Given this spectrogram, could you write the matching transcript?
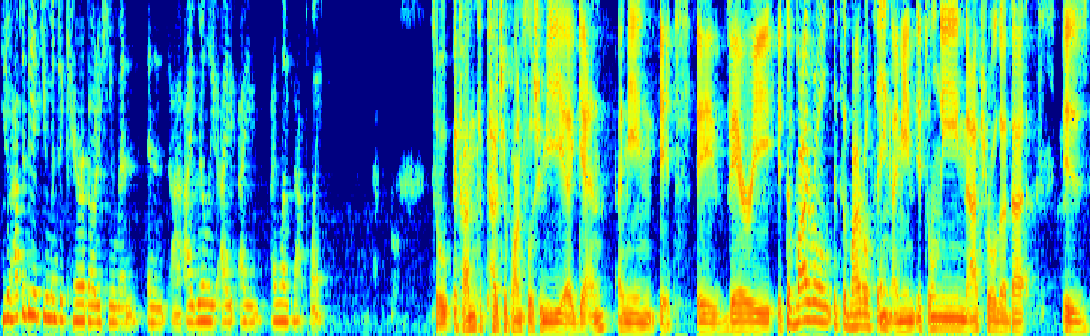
you don't have to be a human to care about a human. And uh, i really I, I i like that point. So if I'm to touch upon social media again, I mean it's a very it's a viral it's a viral thing. I mean it's only natural that that is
